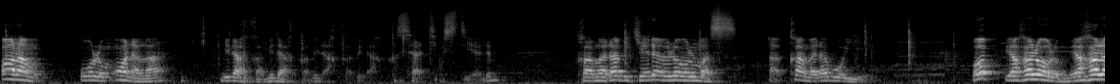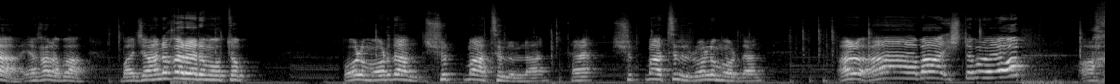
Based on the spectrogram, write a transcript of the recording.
Anam oğlum o ne lan? Bir dakika, bir dakika, bir dakika, bir dakika. Settings diyelim. Kamera bir kere öyle olmaz. Ha, kamera bu iyi. Hop yakala oğlum yakala yakala bak. Bacağını kırarım o top. Oğlum oradan şut mu atılır lan? He? Şut mu atılır oğlum oradan? Alo, aa bak işte böyle hop. Ah.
